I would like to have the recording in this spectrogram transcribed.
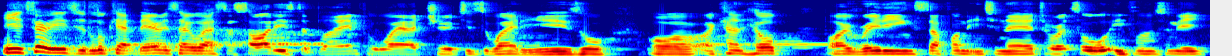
It's very easy to look out there and say, well, our society is to blame for why our church is the way it is, or, or I can't help by reading stuff on the internet, or it's all influencing me.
